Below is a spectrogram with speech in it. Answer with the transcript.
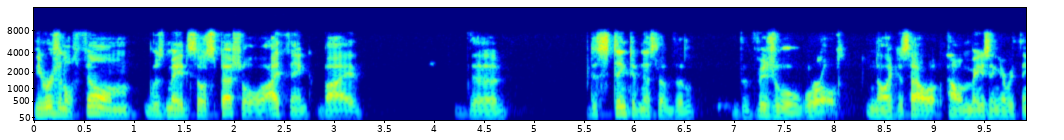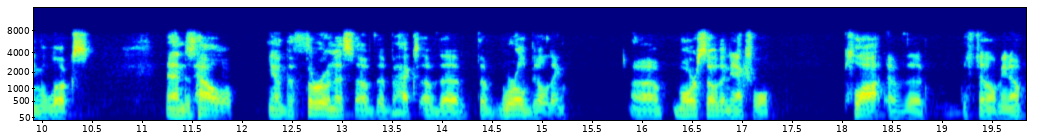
the original film was made so special, I think, by the distinctiveness of the the visual world. You know, like just how how amazing everything looks, and just how you know the thoroughness of the backs of the the world building, uh, more so than the actual plot of the the film. You know,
